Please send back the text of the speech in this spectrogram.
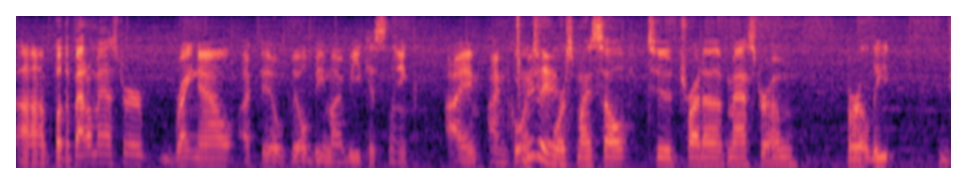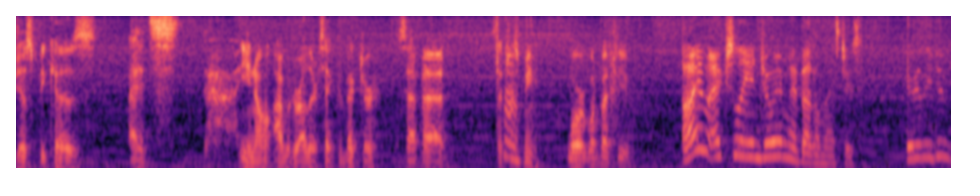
um, but the Battlemaster right now, I feel will be my weakest link. I I'm going Really? to force myself to try to master them or elite, just because it's you know I would rather take the victor. Is that bad? Is that just me? Laura, what about you? I'm actually enjoying my Battlemasters. I really do.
